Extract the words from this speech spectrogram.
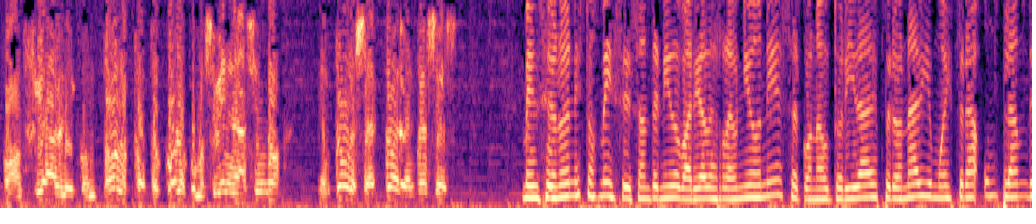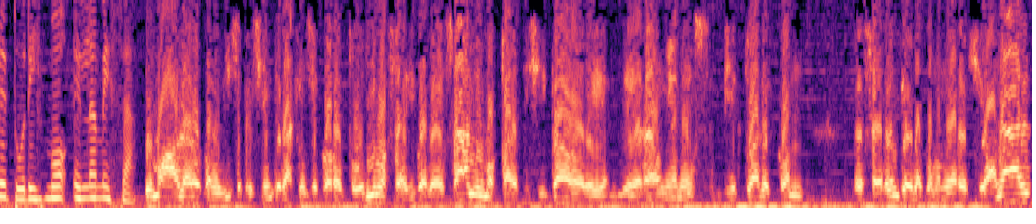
confiable, con todos los protocolos como se vienen haciendo en todos los sectores. Entonces, Mencionó en estos meses han tenido variadas reuniones con autoridades, pero nadie muestra un plan de turismo en la mesa. Hemos hablado con el vicepresidente de la Agencia de Turismo, Federico Lezano, hemos participado de, de reuniones virtuales con referentes de la comunidad regional,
